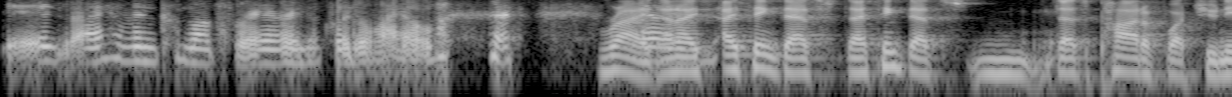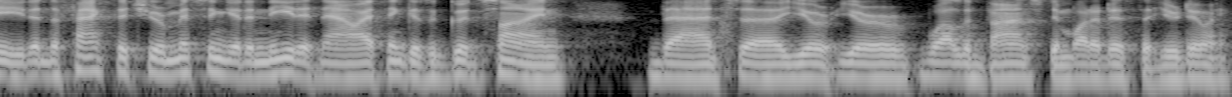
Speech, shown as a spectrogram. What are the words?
it, i haven't come up for air in quite a while. Right um, and I, um, I think that's i think that's that's part of what you need and the fact that you're missing it and need it now i think is a good sign that uh, you're you're well advanced in what it is that you're doing.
